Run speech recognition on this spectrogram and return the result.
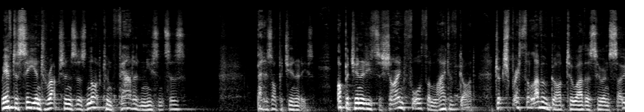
We have to see interruptions as not confounded nuisances, but as opportunities. Opportunities to shine forth the light of God, to express the love of God to others who are in so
